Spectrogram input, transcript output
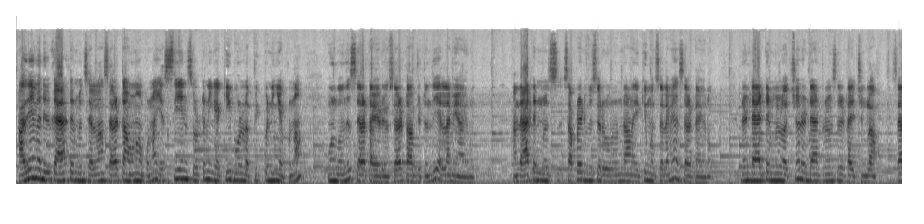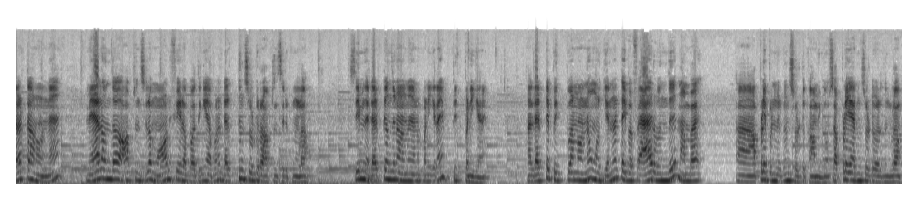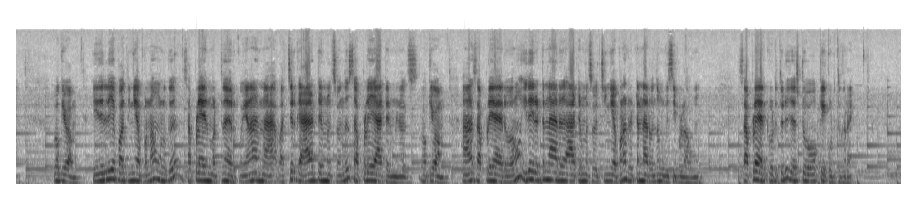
அதே மாதிரி இருக்க ஏர் டெர்மினல்ஸ் எல்லாம் செலக்ட் ஆகணும் அப்படின்னா எஸ்சின்னு சொல்லிட்டு நீங்கள் கீபோர்டில் பிக் பண்ணிங்க அப்படின்னா உங்களுக்கு வந்து செலக்ட் ஆகிடும் செலக்ட் ஆப்ஜெக்ட் வந்து எல்லாமே ஆகிடும் அந்த ஏர் டெர்மினல்ஸ் செப்பரேட் ஃபியூச்சர் உண்டான எக்யூப்மெண்ட்ஸ் எல்லாமே செலக்ட் ஆகிடும் ரெண்டு ஏர் வச்சோம் ரெண்டு ஏர் டெர்மினல் செலக்ட் ஆயிடுச்சுங்களா? செலக்ட் ஆனோடனே மேலே வந்து ஆப்ஷன்ஸில் மாடிஃபைல பார்த்தீங்க அப்படின்னா டக்ட்னு சொல்லிட்டு ஒரு ஆப்ஷன்ஸ் இருக்குங்களா? சேம் இந்த டக்ட் வந்து நான் என்ன பண்ணிக்கிறேன்? பிக் பண்ணிக்கிறேன். அந்த டக்ட்டை பிக் பண்ணோன்னே உங்களுக்கு என்ன டைப் ஆஃப் ஏர் வந்து நம்ம அப்ளை பண்ணியிருக்குன்னு சொல்லிட்டு காமிக்கும். சப்ளையர்னு சொல்லிட்டு வருதுங்களா? ஓகேவா இதுலேயே பார்த்தீங்க அப்படின்னா உங்களுக்கு சப்ளையர் மட்டும்தான் இருக்கும். ஏன்னா நான் வச்சிருக்க ஏர் டெர்மினல்ஸ் வந்து சப்ளை ஏர் டெர்மினல்ஸ் ஓகேவா அதனால் சப்ளை ஏர் வரும். இதே ரிட்டன் ஏர் ஏர் டெர்மினல்ஸ் வச்சிங்க அப்படின்னா ரிட்டன் ஏர் வந்து உங்களுக்கு விசிபிள் ஆகும். சப்ளை ஏர் கொடுத்துட்டு ஜஸ்ட் ஓகே கொடுத்துக்கிறேன்.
